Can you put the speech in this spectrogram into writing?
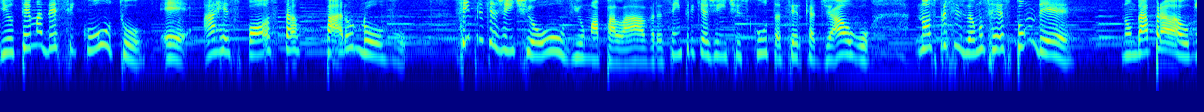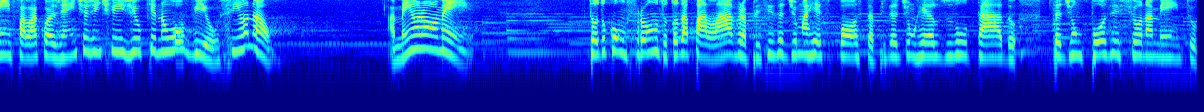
E o tema desse culto é a resposta para o novo. Sempre que a gente ouve uma palavra, sempre que a gente escuta acerca de algo, nós precisamos responder. Não dá para alguém falar com a gente e a gente fingir o que não ouviu, sim ou não? Amém ou não amém? Todo confronto, toda palavra precisa de uma resposta, precisa de um resultado, precisa de um posicionamento.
